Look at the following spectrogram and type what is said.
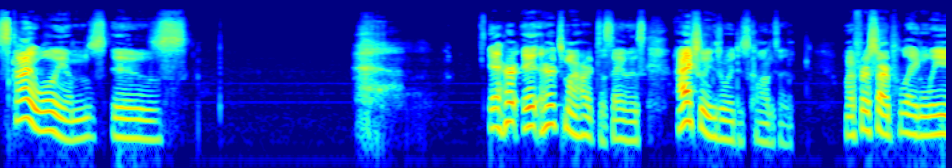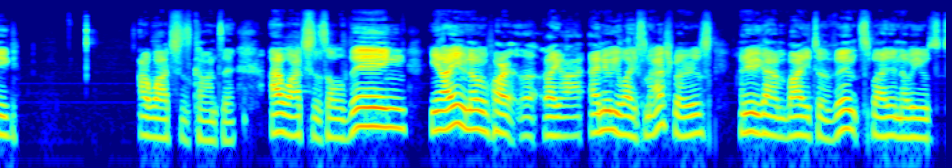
Sky Williams is it hurt it hurts my heart to say this. I actually enjoyed his content. When I first started playing League, I watched his content. I watched this whole thing. You know, I didn't even know part. Uh, like, I, I, knew he liked Smash Brothers. I knew he got invited to events, but I didn't know he was.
